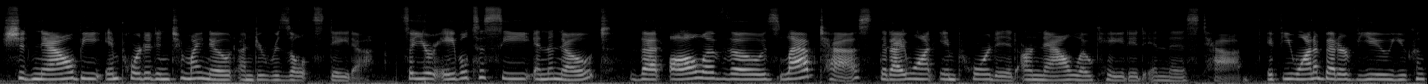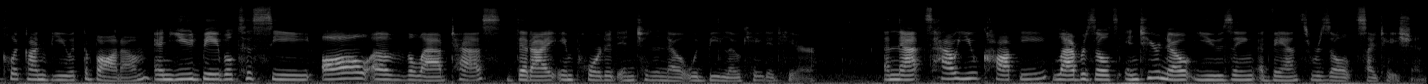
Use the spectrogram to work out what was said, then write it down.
should now be imported into my note under results data. So you're able to see in the note that all of those lab tests that I want imported are now located in this tab. If you want a better view, you can click on view at the bottom and you'd be able to see all of the lab tests that I imported into the note would be located here. And that's how you copy lab results into your note using Advanced Result Citation.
